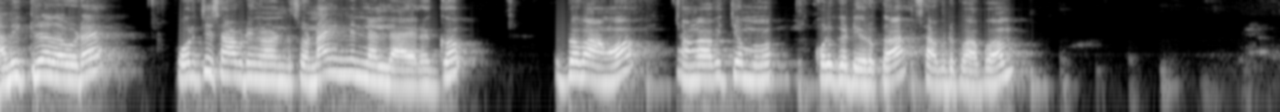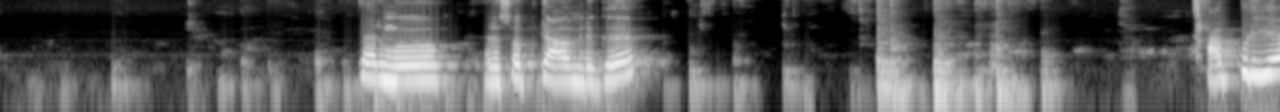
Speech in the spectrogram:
அவிக்கிறத விட பொறிச்சு சாப்பிடுங்கன்னு சொன்னால் இன்னும் நல்லா இருக்கும் இப்போ வாங்க நாங்கள் அவிச்ச கொழுக்கட்டி இருக்கா? சாப்பிட்டு பார்ப்போம். பாருங்கோ நல்லா சொப்டாகவும் இருக்கு. அப்படியே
